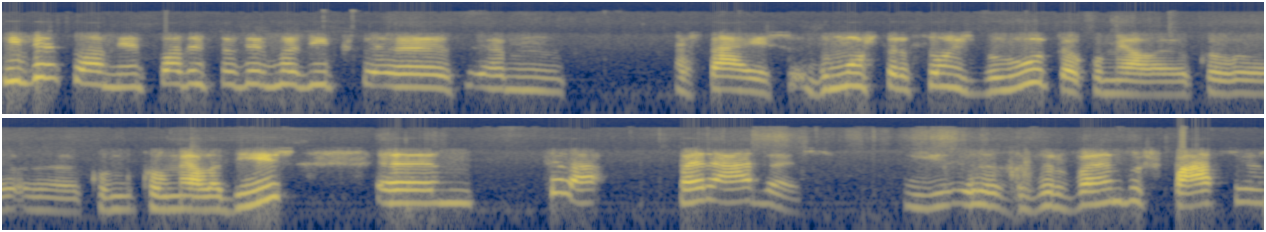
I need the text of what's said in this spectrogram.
eventualmente podem fazer umas um, as tais demonstrações de luta, como ela, como, como ela diz, sei lá, paradas e uh, reservando espaços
